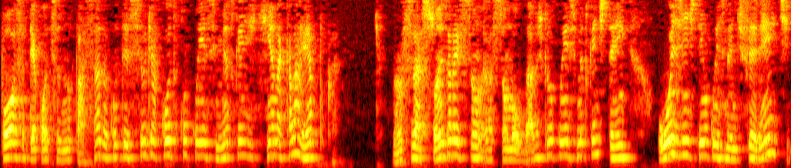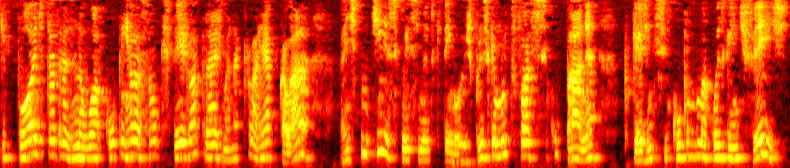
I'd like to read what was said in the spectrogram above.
possa ter acontecido no passado aconteceu de acordo com o conhecimento que a gente tinha naquela época. Nossas ações elas são, elas são moldadas pelo conhecimento que a gente tem. Hoje a gente tem um conhecimento diferente que pode estar trazendo alguma culpa em relação ao que fez lá atrás, mas naquela época lá a gente não tinha esse conhecimento que tem hoje. Por isso que é muito fácil se culpar, né? Porque a gente se culpa por uma coisa que a gente fez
